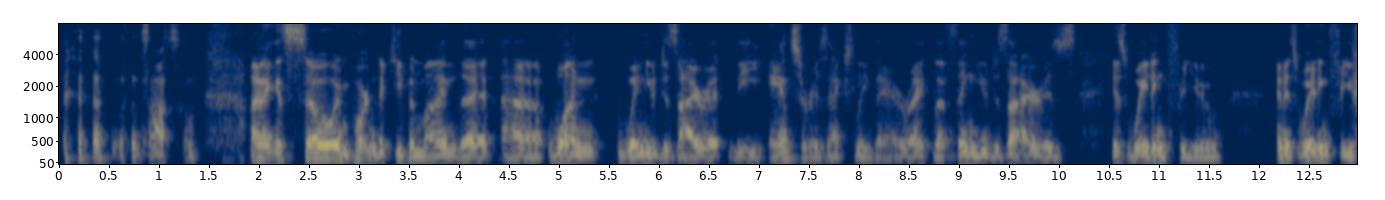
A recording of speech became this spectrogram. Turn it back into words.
That's awesome. I think it's so important to keep in mind that uh, one, when you desire it, the answer is actually there, right? The thing you desire is is waiting for you and it's waiting for you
